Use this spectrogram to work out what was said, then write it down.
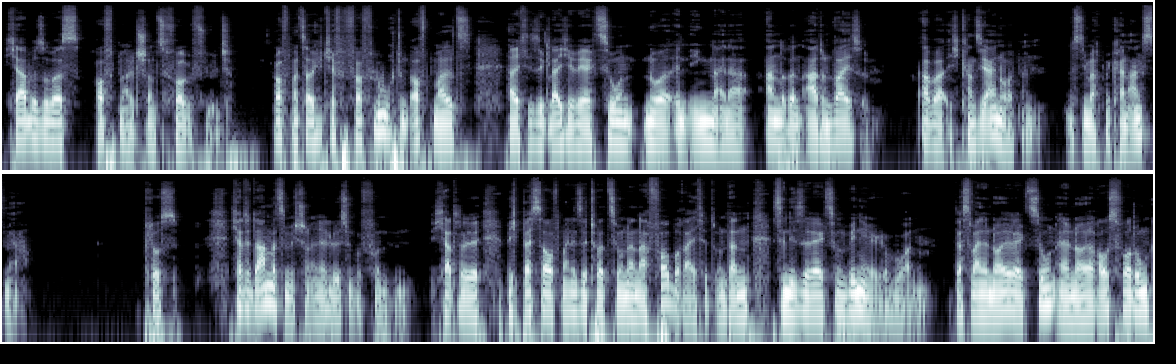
ich habe sowas oftmals schon zuvor gefühlt. Oftmals habe ich mich verflucht und oftmals halt diese gleiche Reaktion nur in irgendeiner anderen Art und Weise. Aber ich kann sie einordnen. Das, die macht mir keine Angst mehr. Plus, ich hatte damals nämlich schon eine Lösung gefunden. Ich hatte mich besser auf meine Situation danach vorbereitet und dann sind diese Reaktionen weniger geworden. Das war eine neue Reaktion, eine neue Herausforderung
